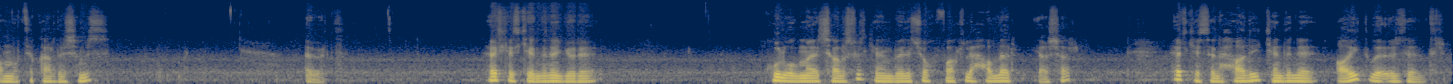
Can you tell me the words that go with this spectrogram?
anlattı kardeşimiz. Evet. Herkes kendine göre kul olmaya çalışırken böyle çok farklı haller yaşar. Herkesin hali kendine ait ve özeldir.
